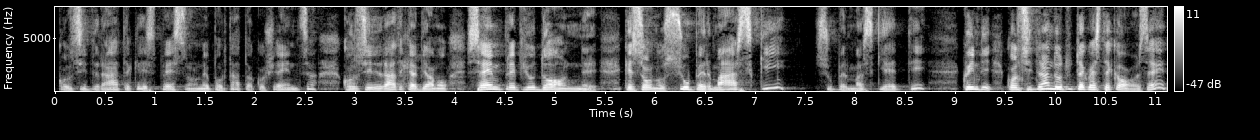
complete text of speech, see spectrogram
considerate che spesso non è portato a coscienza, considerate che abbiamo sempre più donne che sono super maschi, super maschietti, quindi considerando tutte queste cose,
